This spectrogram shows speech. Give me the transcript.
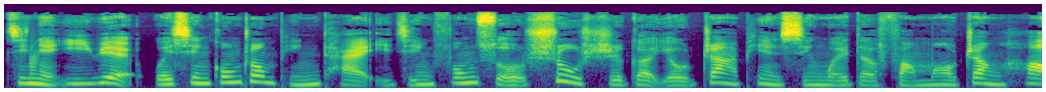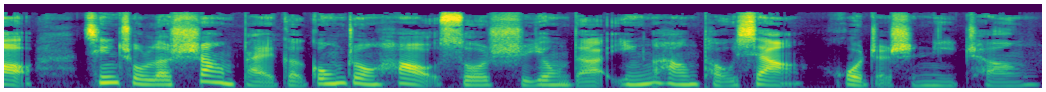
今年一月，微信公众平台已经封锁数十个有诈骗行为的仿冒账号，清除了上百个公众号所使用的银行头像或者是昵称。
